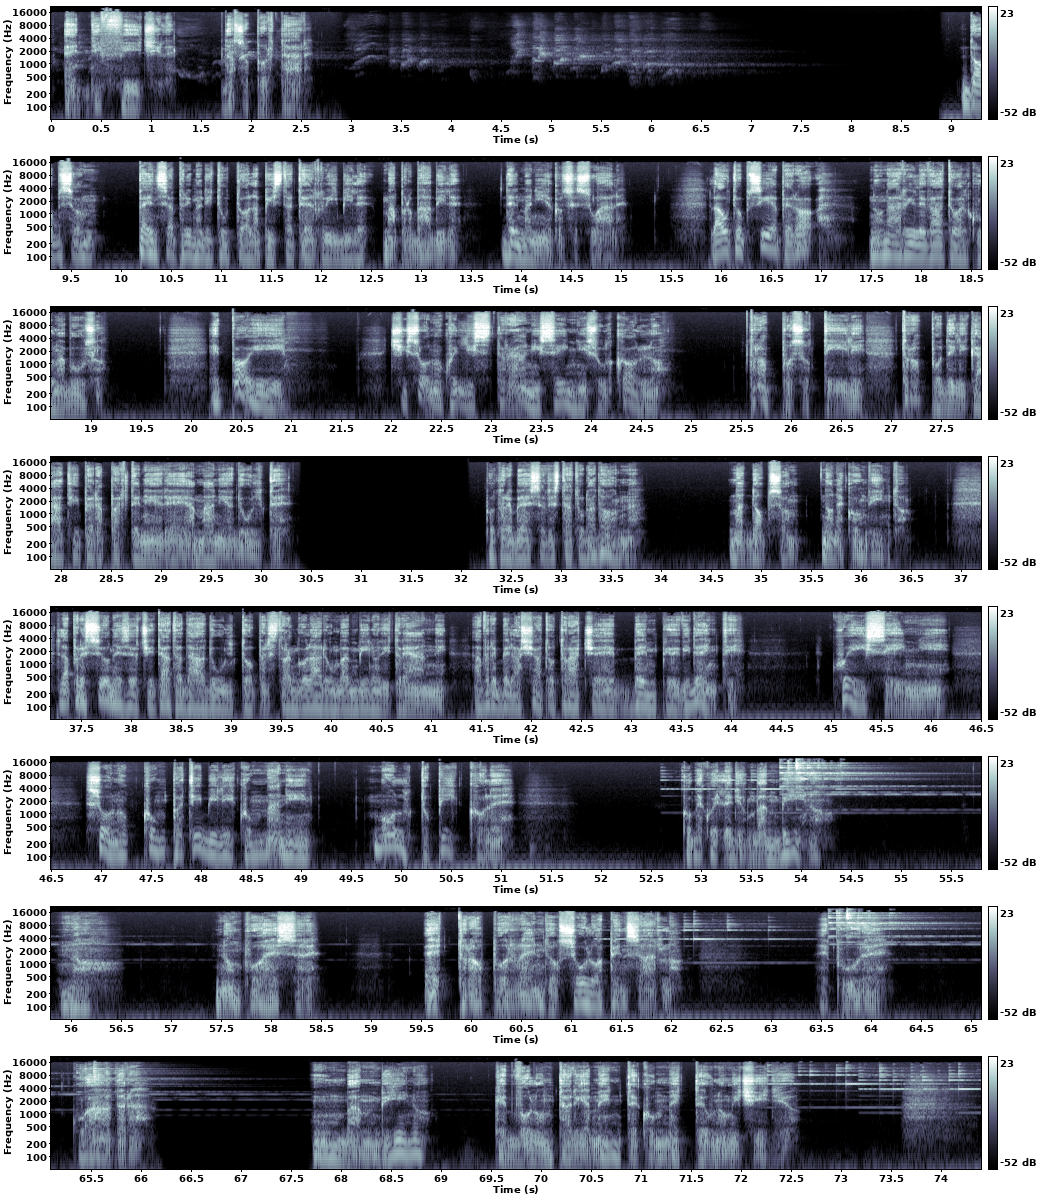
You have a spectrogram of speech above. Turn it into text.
è difficile da sopportare. Dobson pensa prima di tutto alla pista terribile, ma probabile, del maniaco sessuale. L'autopsia però non ha rilevato alcun abuso. E poi ci sono quegli strani segni sul collo troppo sottili, troppo delicati per appartenere a mani adulte. Potrebbe essere stata una donna, ma Dobson non è convinto. La pressione esercitata da adulto per strangolare un bambino di tre anni avrebbe lasciato tracce ben più evidenti. Quei segni sono compatibili con mani molto piccole, come quelle di un bambino. No, non può essere. È troppo orrendo solo a pensarlo. Eppure quadra. Un bambino che volontariamente commette un omicidio.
